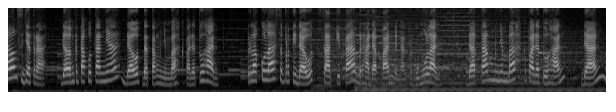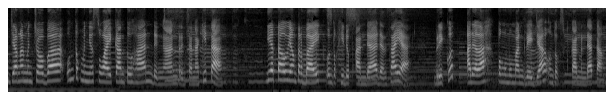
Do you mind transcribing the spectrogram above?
Salam sejahtera. Dalam ketakutannya, Daud datang menyembah kepada Tuhan. Berlakulah seperti Daud saat kita berhadapan dengan pergumulan. Datang menyembah kepada Tuhan dan jangan mencoba untuk menyesuaikan Tuhan dengan rencana kita. Dia tahu yang terbaik untuk hidup Anda dan saya. Berikut adalah pengumuman gereja untuk sepekan mendatang.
